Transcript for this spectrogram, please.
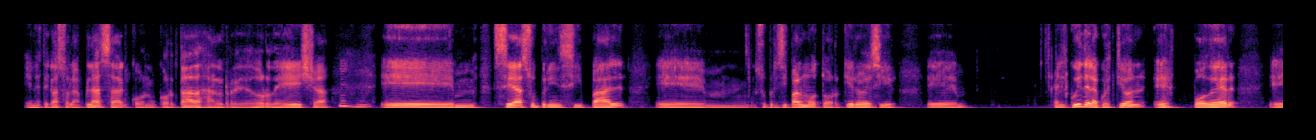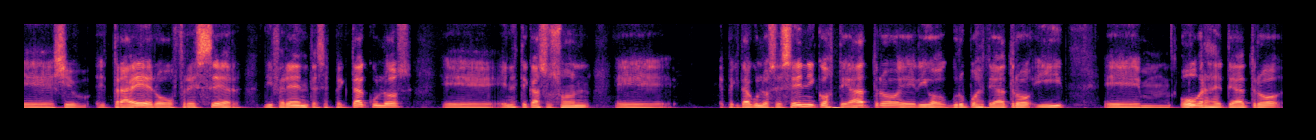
en este caso la plaza, con cortadas alrededor de ella, eh, sea su principal, eh, su principal motor. Quiero decir, eh, el quid de la cuestión es poder traer o ofrecer diferentes espectáculos, en este caso son espectáculos escénicos, teatro, eh, digo, grupos de teatro y em, obras de teatro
